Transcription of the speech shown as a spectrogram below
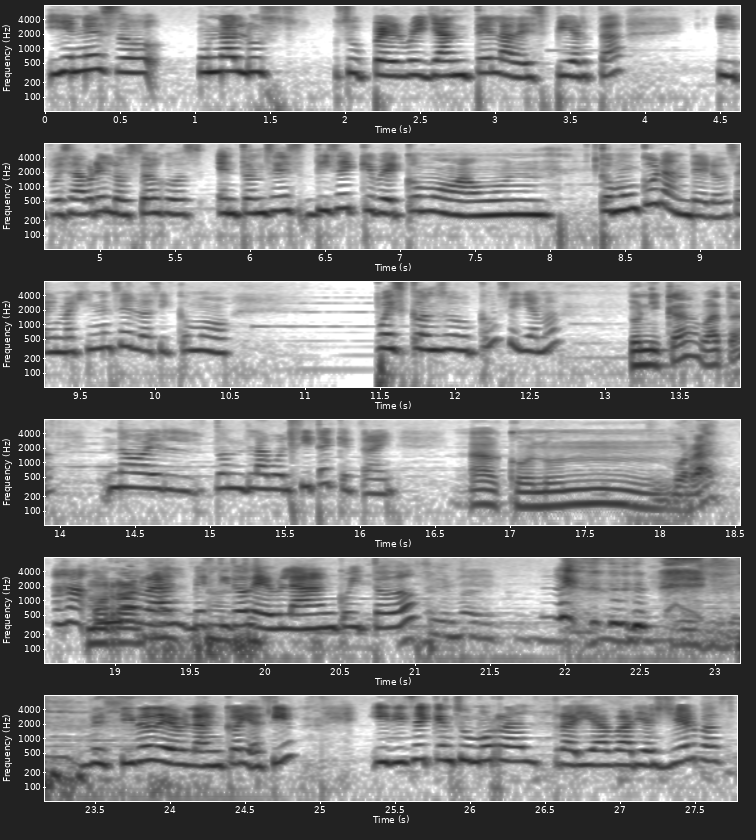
Y en eso una luz súper brillante la despierta y pues abre los ojos. Entonces dice que ve como a un como un curandero, o sea, imagínenselo así como pues con su ¿cómo se llama? ¿Túnica? ¿Bata? No, el don- la bolsita que traen. Ah, con un... ¿Morral? Ajá, Morral. un morral vestido de blanco y todo. vestido de blanco y así. Y dice que en su morral traía varias hierbas.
